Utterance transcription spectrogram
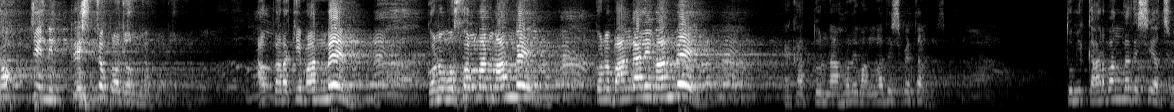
সবচেয়ে নিকৃষ্ট প্রজন্ম। আপনারা কি মানবেন? কোন মুসলমান মানবে? কোন বাঙালি মানবে? একাত্তর না হলে বাংলাদেশ পেতাম তুমি কার বাংলাদেশে আছো?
